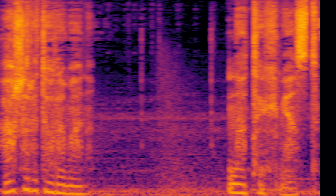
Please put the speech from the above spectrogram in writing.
Asher Toraman. Natychmiast.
